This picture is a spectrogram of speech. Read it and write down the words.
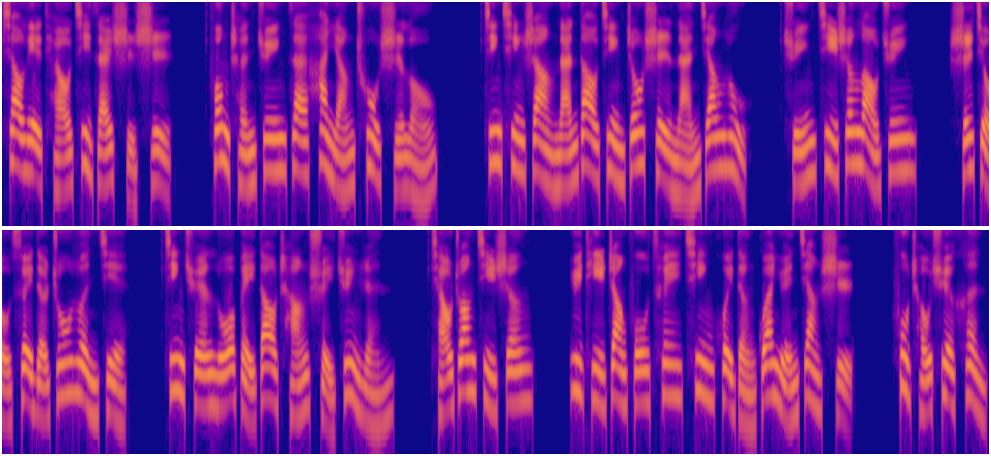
校列条记载史事：奉臣军在汉阳处石楼，今庆上南道晋州市南江路，寻寄生老君。十九岁的朱论介，金泉罗北道长水郡人，乔装寄生，欲替丈夫崔庆惠等官员将士复仇血恨，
